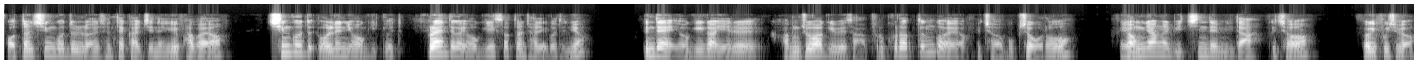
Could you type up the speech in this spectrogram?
어떤 친구들로 선택할지는 여기 봐봐요. 친구들 원래는 여기 프렌드가 여기 있었던 자리거든요. 근데 여기가 얘를 강조하기 위해서 앞으로 끌어뜬 거예요. 그쵸? 목적으로. 영향을 미친답니다. 그쵸? 여기 보시면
